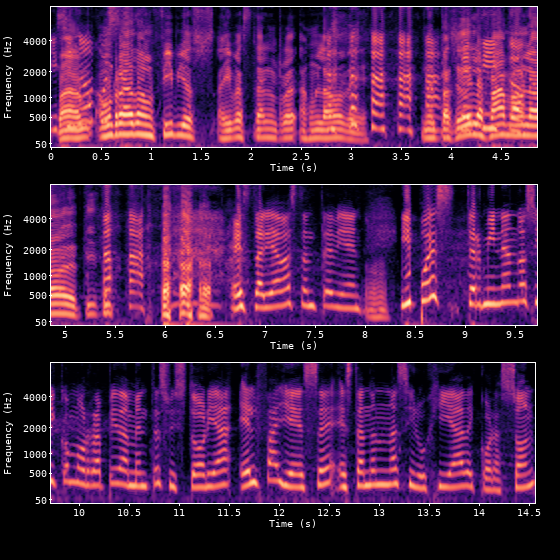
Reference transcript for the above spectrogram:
Y si Va, no, a pues un rado anfibios, ahí va a estar a un lado de... En el paseo De de, la Tito. fama, a un lado de Tito. estaría bastante bien. Ajá. Y pues terminando así como rápidamente su historia, él fallece estando en una cirugía de corazón.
